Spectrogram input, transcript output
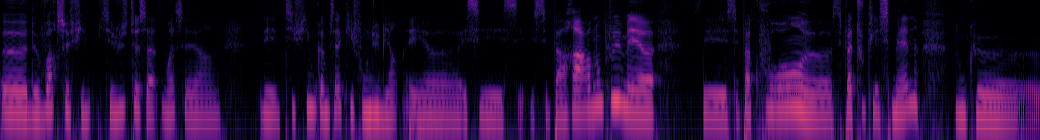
de voir ce film. C'est juste ça. Moi, c'est un- des petits films comme ça qui font du bien. Et, euh, c'est- pas rare non plus, mais euh, c'est pas courant, euh, c'est pas toutes les semaines. Donc, euh,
